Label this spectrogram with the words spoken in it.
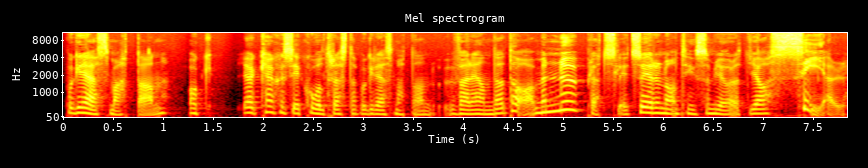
på gräsmattan. Och jag kanske ser koltrastar på gräsmattan varenda dag. Men nu plötsligt så är det någonting som gör att jag ser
